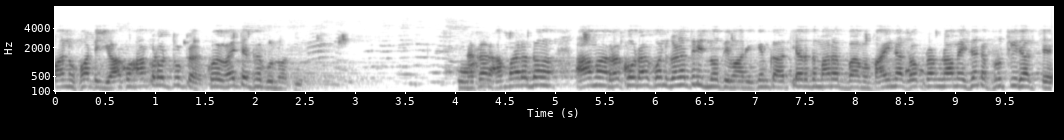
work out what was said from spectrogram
પાનું ફાટી ગયું. આખો આંકડો તૂટે. કોઈ વાઈટે ભેગું નહોતું નકર અમારે તો આમાં રખો રાખવાની ગણતરી જ નહોતી મારી. કેમ કે અત્યારે તો મારા ભાઈના છોકરાનું નામ છે ને પૃથ્વીરાજ છે.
